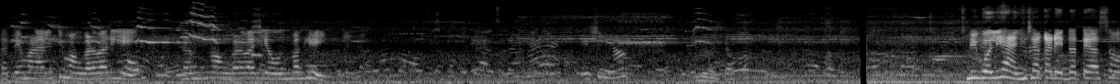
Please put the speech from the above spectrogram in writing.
तर ते म्हणाले की मंगळवारी येईल. तर मी मंगळवारी येऊन मग घेईल. मी बोली ह्यांच्याकडे तर ते असं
